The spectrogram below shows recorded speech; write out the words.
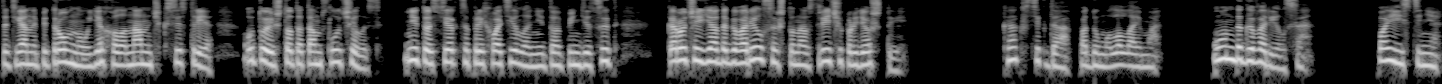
Татьяна Петровна уехала на ночь к сестре. У той что-то там случилось. Не то сердце прихватило, не то аппендицит. Короче, я договорился, что навстречу придешь ты». «Как всегда», — подумала Лайма. Он договорился. Поистине,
